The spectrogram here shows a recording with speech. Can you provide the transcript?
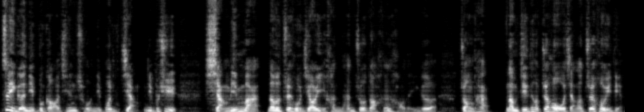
这个你不搞清楚，你不讲，你不去想明白，那么最后交易很难做到很好的一个状态。那么今天最后我讲到最后一点。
